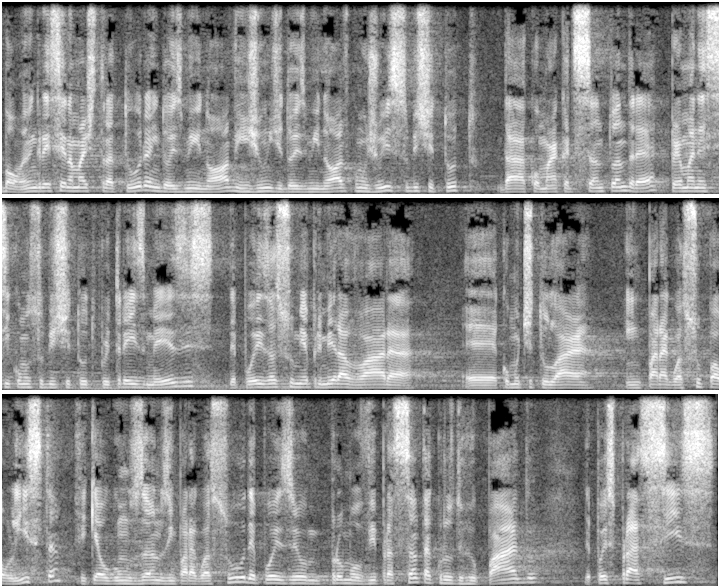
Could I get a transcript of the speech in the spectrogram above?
Bom, eu ingressei na magistratura em 2009, em junho de 2009, como juiz substituto da comarca de Santo André. Permaneci como substituto por três meses, depois assumi a primeira vara é, como titular em Paraguaçu Paulista. Fiquei alguns anos em Paraguaçu, depois eu me promovi para Santa Cruz do Rio Pardo, depois para Assis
